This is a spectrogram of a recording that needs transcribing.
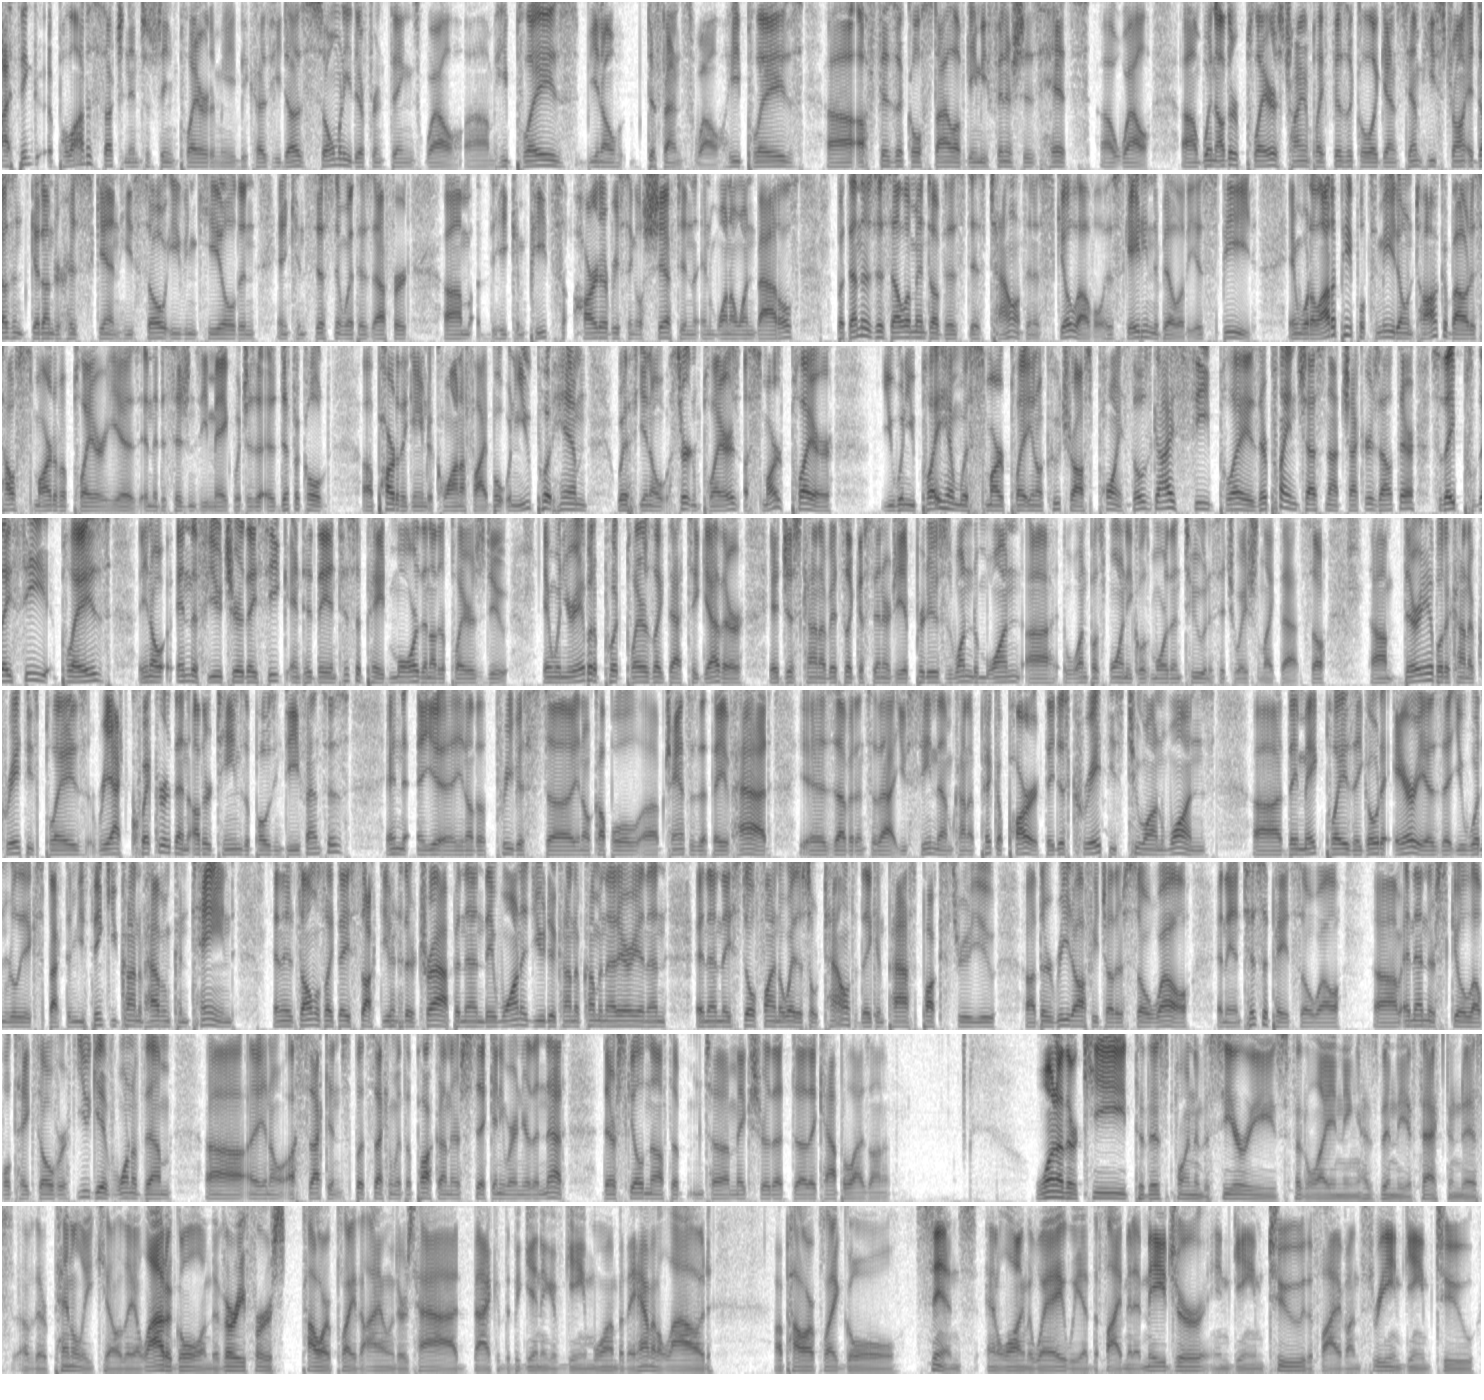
I think Palat is such an interesting player to me because he does so many different things well. Um, he plays, you know, defense well. He plays uh, a physical style of game. He finishes hits uh, well. Uh, when other players try and play physical against him, he's strong. It doesn't get under his skin. He's so even keeled and, and consistent with his effort. Um, he competes hard every single shift in, in one-on-one battles. But then there's this element of his, his talent and his skill level, his skating ability, his speed. And what a lot of people to me don't talk about is how smart of a player he is in the decisions he make, which is a, a difficult uh, part of the game to quantify. But when you put him with you know certain players, a smart player you when you play him with smart play, you know Kucherov's points. Those guys see plays. They're playing chess, not checkers, out there. So they they see plays, you know, in the future. They seek and they anticipate more than other players do. And when you're able to put players like that together, it just kind of it's like a synergy. It produces one to one, uh, one plus one equals more than two in a situation like that. So um, they're able to kind of create these plays, react quicker than other teams' opposing defenses. And uh, you know the previous uh, you know couple uh, chances that they've had is evidence of that. You seen them kind of pick apart. They just create these two on ones. Uh, they make plays. They go to areas that you wouldn't really expect them. You think you kind of have them contained, and it's almost like they sucked you into their trap. And then they wanted you to kind of come in that area, and then and then they still find a way. They're so talented. They can pass pucks through you. Uh, they read off each other so well, and they anticipate so well. Um, and then their skill level takes over. If you give one of them, uh, you know, a second, split second with the puck on their stick anywhere near the net, they're skilled enough to to make sure that uh, they capitalize on it. One other key to this point in the series for the Lightning has been the effectiveness of their penalty kill. They allowed a goal in the very first power play the Islanders had back at the beginning of game one, but they haven't allowed a power play goal since. And along the way, we had the five minute major in game two, the five on three in game two.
